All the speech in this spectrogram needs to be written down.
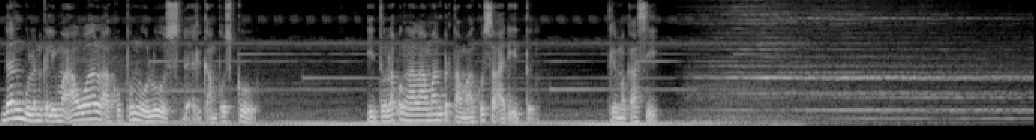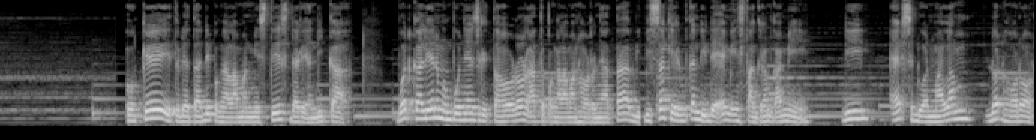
Dan bulan kelima awal aku pun lulus dari kampusku. Itulah pengalaman pertamaku saat itu. Terima kasih. Oke, itu dia tadi pengalaman mistis dari Andika. Buat kalian yang mempunyai cerita horor atau pengalaman horor nyata, bisa kirimkan di DM Instagram kami di @seduhanmalam.horor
